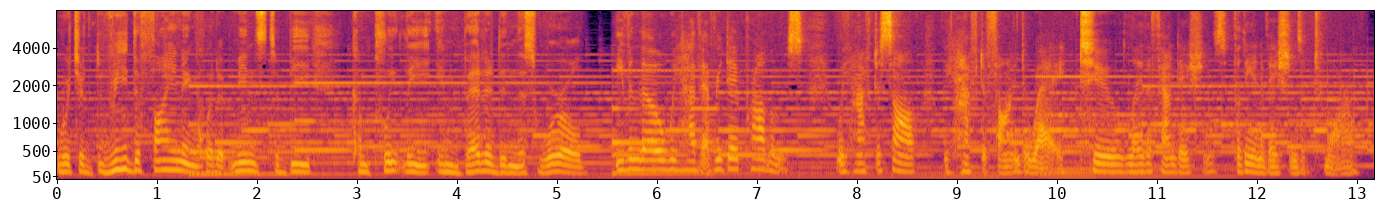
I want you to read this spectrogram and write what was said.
which are redefining what it means to be completely embedded in this world. Even though we have everyday problems we have to solve, we have to find a way to lay the foundations for the innovations of tomorrow.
